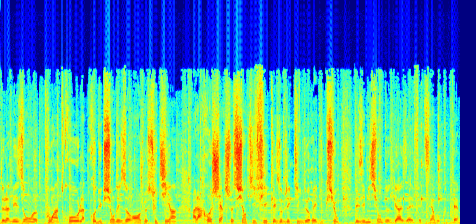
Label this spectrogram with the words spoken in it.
de la maison euh, Cointreau, la production des oranges, le soutien à la recherche scientifique, les objectifs de réduction des émissions de gaz à effet de serre. Beaucoup de thèmes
